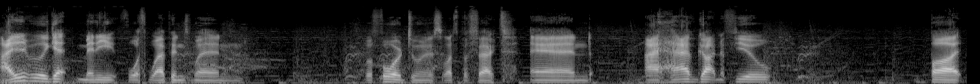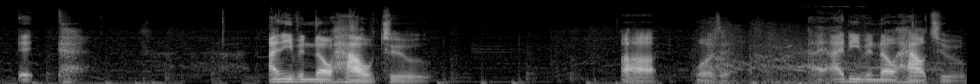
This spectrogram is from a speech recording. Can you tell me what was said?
I didn't really get many fourth weapons when before doing this Let's Perfect, and I have gotten a few, but I didn't even know how to uh what was it? I, I didn't even know how to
